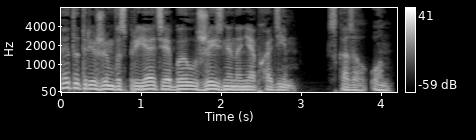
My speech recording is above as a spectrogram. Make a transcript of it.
этот режим восприятия был жизненно необходим, сказал он.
